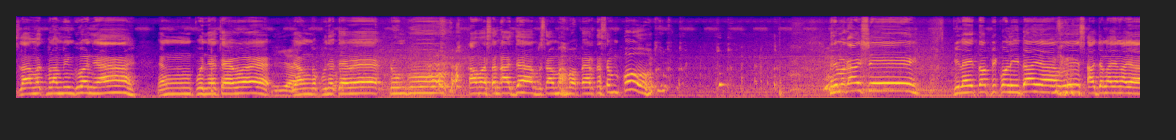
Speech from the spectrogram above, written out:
Selamat malam mingguan ya. Yang punya cewek, Iya. yang nggak punya cewek, tunggu kawasan aja bersama Bapak RT Sempuh. Terima kasih. Bila topik walidaya, wis aja ngaya-ngaya.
